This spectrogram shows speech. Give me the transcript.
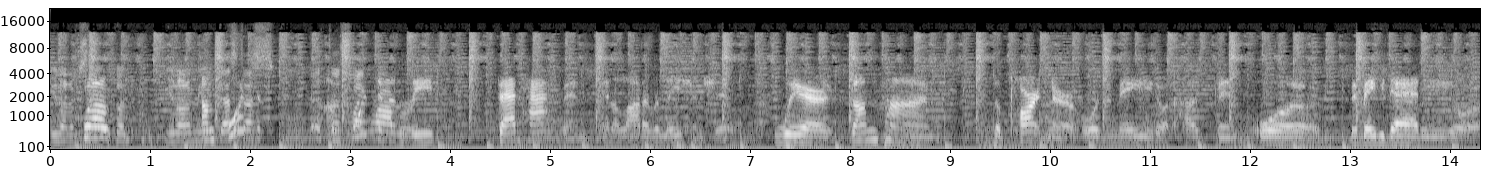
You know what I'm well, saying? Because you know what I mean? That's that's, that's, that's like. That happens in a lot of relationships where sometimes the partner or the maid or the husband or the baby daddy or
